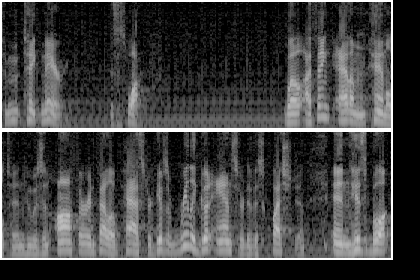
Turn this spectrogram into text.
to take Mary as his wife? Well, I think Adam Hamilton, who is an author and fellow pastor, gives a really good answer to this question in his book,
